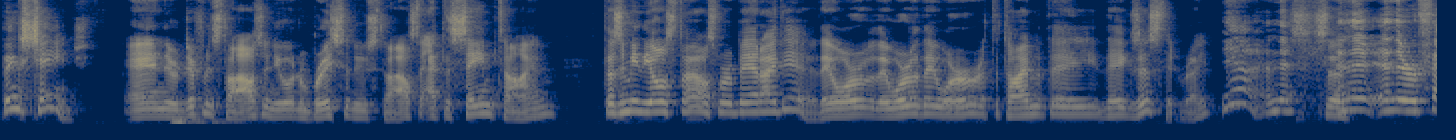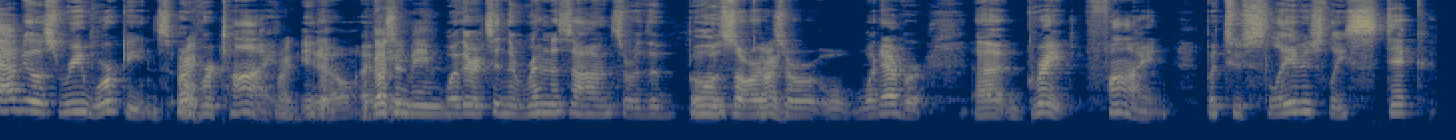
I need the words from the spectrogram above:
things change, and there are different styles, and you would embrace the new styles. At the same time, doesn't mean the old styles were a bad idea. They were they were they were at the time that they they existed, right? Yeah, and there, So- and there, and there are fabulous reworkings Right, over time. right. You know, it doesn't mean- whether it's in the Renaissance or the Beaux Arts Right. or whatever. Uh, great, fine, but to slavishly stick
